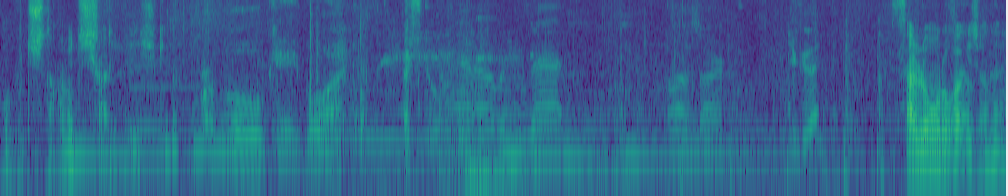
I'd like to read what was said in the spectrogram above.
뭐, 지나가면 지랄이야 이 새끼들. Okay, boy. Let's go. 살롱으로 가기 전에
